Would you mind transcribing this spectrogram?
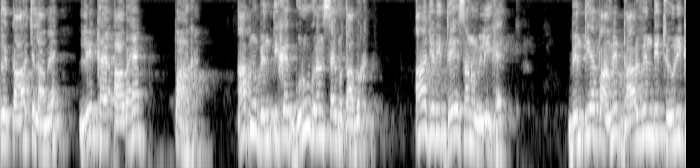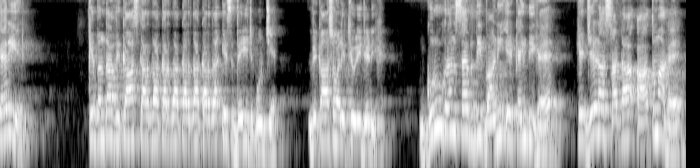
ਦੋਏ ਕਾਰ ਚਲਾਵੇਂ, ਲਿਖ ਹੈ ਆਵਹਿ ਭਾਗ ਆਪ ਨੂੰ ਬੇਨਤੀ ਹੈ, ਗੁਰੂ ਗ੍ਰੰਥ ਸਾਹਿਬ ਮੁਤਾਬਕ ਆ ਜਿਹੜੀ ਦੇਹ ਸਾਨੂੰ ਮਿਲੀ ਹੈ, ਬੇਨਤੀ ਹੈ ਭਾਵੇਂ ਡਾਰਵਿਨ ਦੀ ਥਿਊਰੀ ਕਹਿ ਰਹੀ ਹੈ ਕਿ ਬੰਦਾ ਵਿਕਾਸ ਕਰਦਾ ਕਰਦਾ ਕਰਦਾ ਕਰਦਾ ਇਸ ਦੇਹੀ ਚ ਪਹੁੰਚਿਆ। ਵਿਕਾਸ ਵਾਲੀ ਥਿਊਰੀ ਜਿਹੜੀ ਹੈ। ਗੁਰੂ ਗ੍ਰੰਥ ਸਾਹਿਬ ਦੀ ਬਾਣੀ ਇਹ ਕਹਿੰਦੀ ਹੈ ਕਿ ਜਿਹੜਾ ਸਾਡਾ ਆਤਮਾ ਹੈ,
